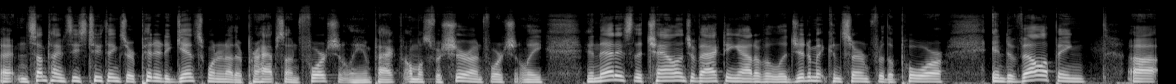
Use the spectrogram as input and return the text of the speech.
uh, and sometimes these two things are pitted against one another, perhaps unfortunately, in fact, almost for sure, unfortunately, and that is the challenge of acting out of a legitimate concern for the poor and developing uh,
